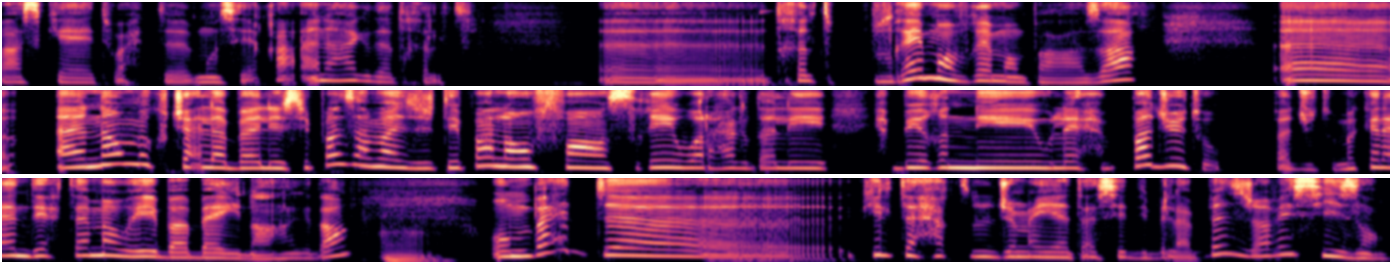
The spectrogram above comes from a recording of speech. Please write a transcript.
basket واحد موسيقى. أنا هكذا دخلت. أه دخلت vraiment vraiment par hasard أه أنا ما كنتش على بالي c'est pas زعما j'étais pas l'enfant صغيور هكذا اللي يحب يغني ولا يحب pas du tout pas du tout ما كان عندي حتى موهبه باينة هكذا. مم. ومن بعد آه، كي التحقت بالجمعيه تاع سيدي بلعباس j'avais 6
